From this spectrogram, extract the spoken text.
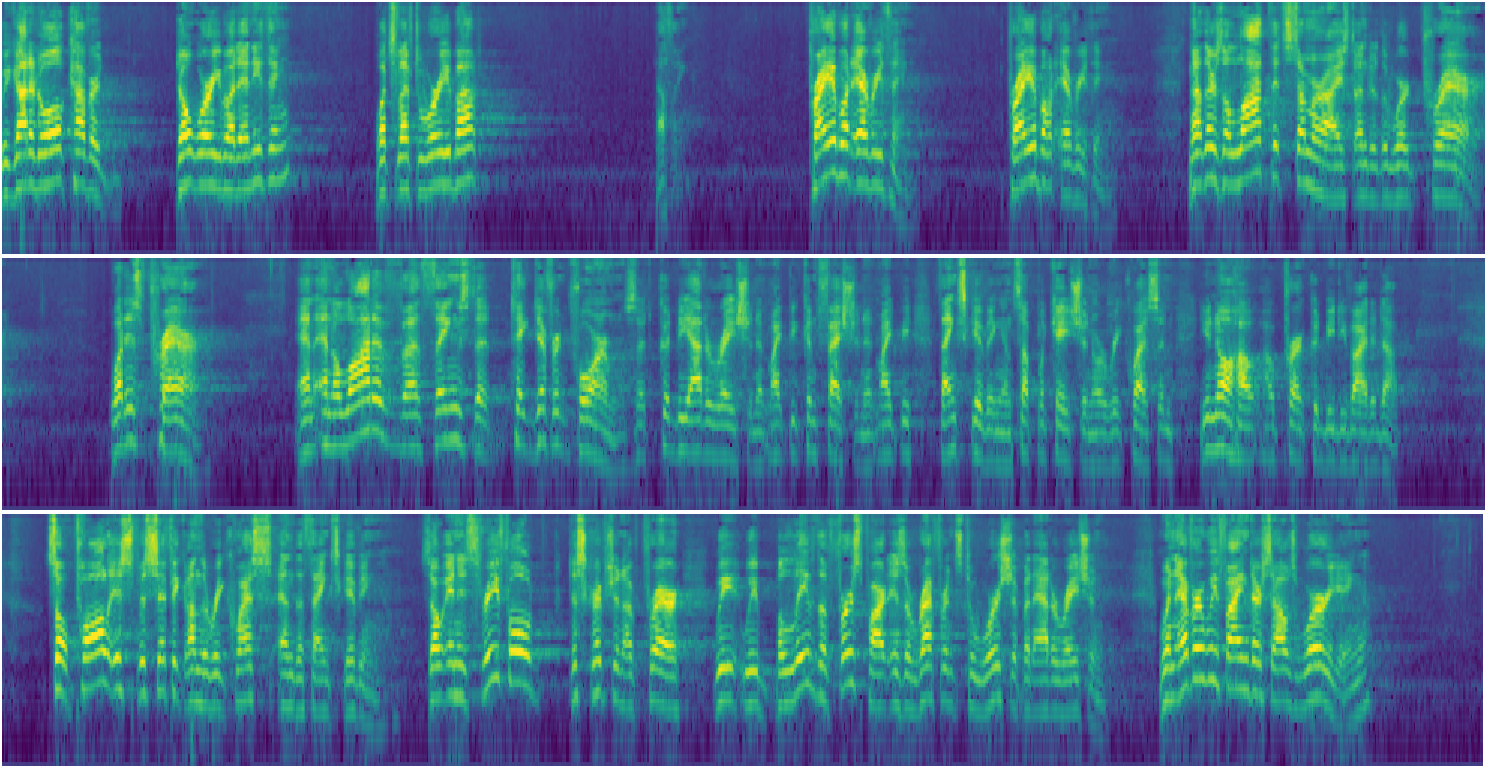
We got it all covered. Don't worry about anything. What's left to worry about? Nothing. Pray about everything. Pray about everything. Now, there's a lot that's summarized under the word prayer. What is prayer? And, and a lot of uh, things that take different forms. It could be adoration, it might be confession, it might be thanksgiving and supplication or requests. And you know how, how prayer could be divided up. So, Paul is specific on the requests and the thanksgiving. So, in his threefold description of prayer, we, we believe the first part is a reference to worship and adoration. Whenever we find ourselves worrying,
